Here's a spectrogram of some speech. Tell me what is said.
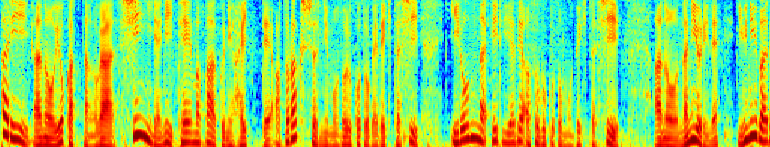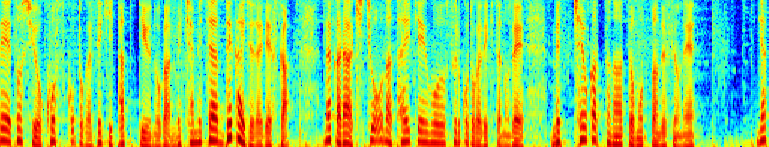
ぱりあの良かったのが深夜にテーマパークに入ってアトラクションに戻ることができたし、いろんなエリアで遊ぶこともできたし、あの何よりね、ユニバで年を越すことができたっていうのがめちゃめちゃでかいじゃないですか。だから貴重な体験をすることができたので、めっちゃ良かったなって思ったんですよね。やっ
